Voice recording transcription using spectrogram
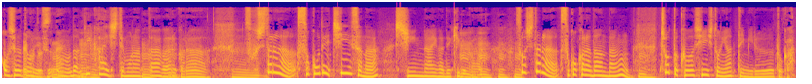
おっしゃる通りです。ね、うん、だから理解してもらったがあるから、そしたら、そこで小さな信頼ができるから、そしたら、そこからだんだん、ちょっと詳しい人に会ってみるとか、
